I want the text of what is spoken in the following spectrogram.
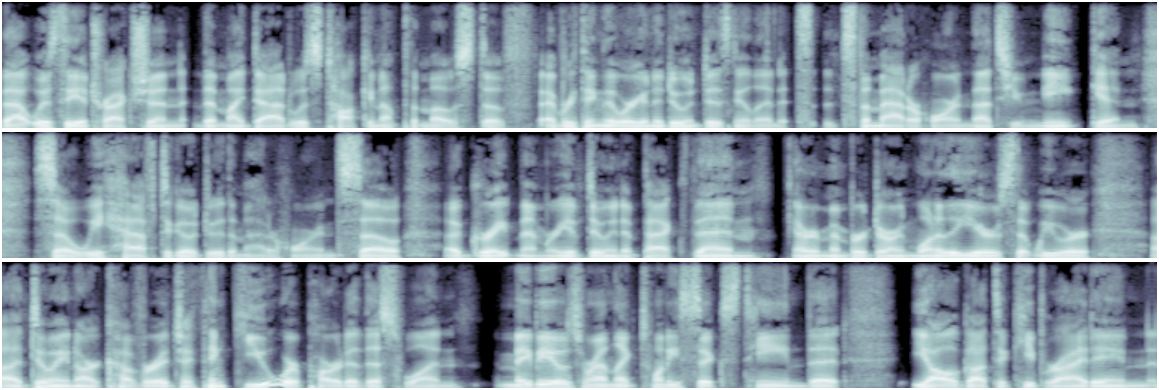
that was the attraction that my dad was talking up the most of everything that we're going to do in Disneyland. It's it's the Matterhorn. That's unique, and so we have to go do the Matterhorn. So a great memory of doing it back then. I remember during one of the years that we were uh, doing our coverage. I think you were part of this one. Maybe it was around like 2016 that y'all got to keep riding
